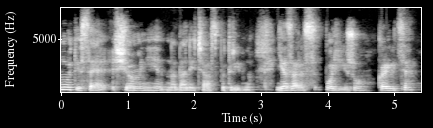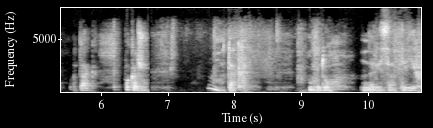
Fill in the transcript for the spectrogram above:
Ну, от і все, що мені на даний час потрібно. Я зараз поріжу крильця, отак, покажу. Ну, отак буду нарізати їх.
